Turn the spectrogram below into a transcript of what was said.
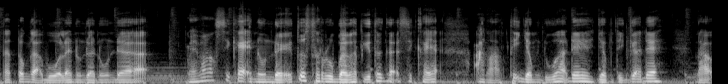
kita tuh nggak boleh nunda-nunda. Memang sih kayak nunda itu seru banget gitu nggak sih? Kayak ah nanti jam 2 deh jam 3 deh. Nah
